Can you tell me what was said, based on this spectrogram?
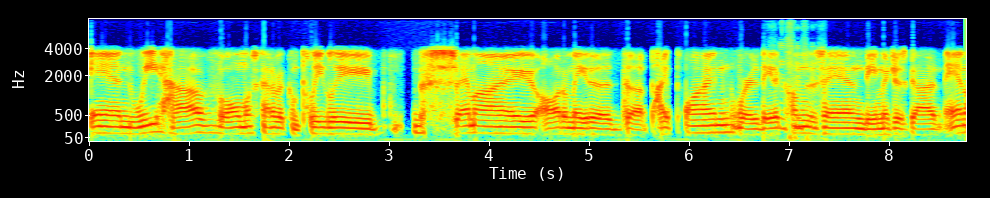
and we have almost kind of a completely semi-automated uh, pipeline where the data mm-hmm. comes in, the images got analyzed,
